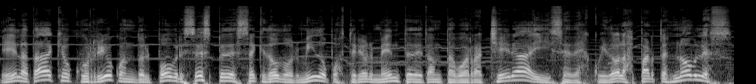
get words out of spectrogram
El ataque ocurrió cuando el pobre Céspedes se quedó dormido posteriormente de tanta borrachera y se descuidó las partes nobles.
